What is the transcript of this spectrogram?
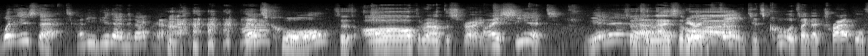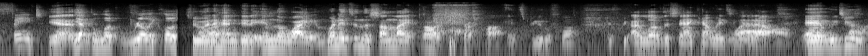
What is that? How do you do that in the background? That's cool. so it's all throughout the stripe. I see it. Yeah. So it's a nice little, Very uh, faint. It's cool. It's like a tribal faint. Yeah, You have to look really close. So we went ahead and did it in the white, and when it's in the sunlight, Oh, it's just gonna pop. it's beautiful. It's, be- I love this thing. I can't wait to get it out. Wow, And we do.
